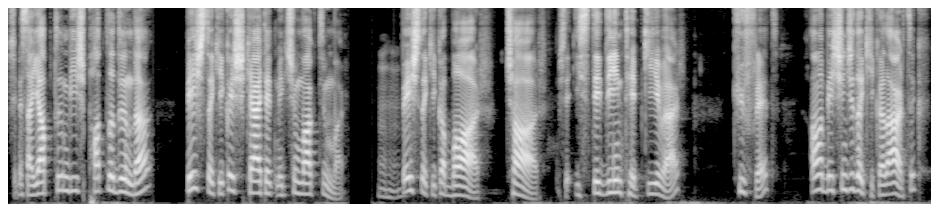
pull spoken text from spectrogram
İşte mesela yaptığın bir iş patladığında 5 dakika şikayet etmek için vaktin var. Hı hı. 5 dakika bağır, çağır, işte istediğin tepkiyi ver, küfret. Ama 5. dakikada artık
